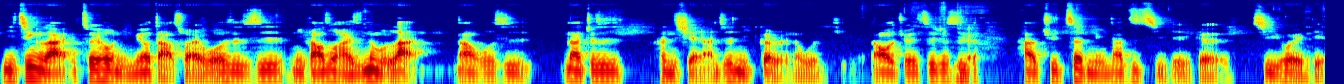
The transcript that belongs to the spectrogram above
你进来最后你没有打出来，或者是你防守还是那么烂，那或是那就是很显然就是你个人的问题。然后我觉得这就是他去证明他自己的一个机会点，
